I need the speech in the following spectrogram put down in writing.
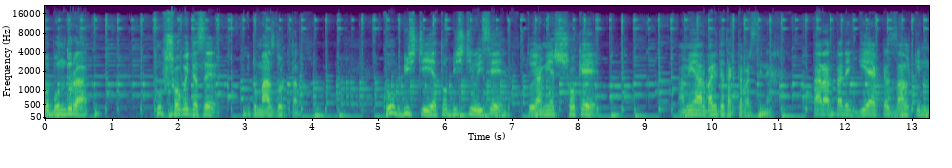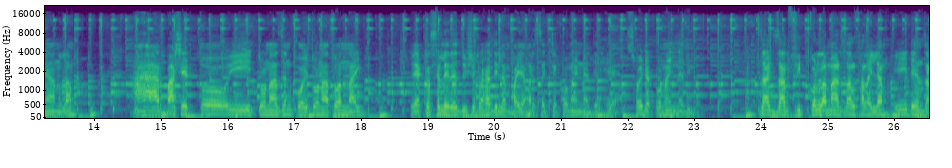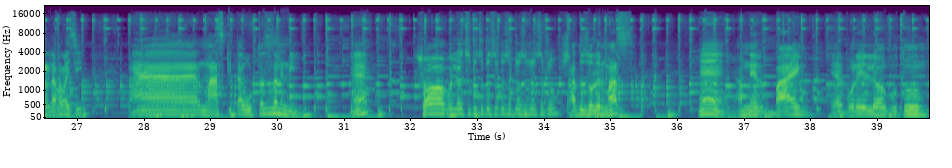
তো বন্ধুরা, খুব শখ হইতেছে একটু মাছ ধরতাম। খুব বৃষ্টি, এত বৃষ্টি হইছে, তো আমি আর শোকে আমি আর বাড়িতে থাকতে পারছি না। তাড়াতাড়ি গিয়ে একটা জাল কিনে আনলাম। আর বাঁশের তো ওই টোনা যেন কয়, টোনা তো আর নাই। তো একটা ছেলেরে দুইশো টাকা দিলাম, ভাই আমার চারটা টোনাই না দে হ্যাঁ ছয়টা টোনাই না দিল। যাক, জাল ফিট করলাম আর জাল ফালাইলাম। এই দেখেন, জালটা ফালাইছি। আর মাছ কি তা উঠতেছে জানেননি? হ্যাঁ? সব হইল ছোট ছোট ছোট ছোট ছোট ছোট সাধু জলের মাছ। হ্যাঁ আপনার বাইম এরপরে এলো গুতুম,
